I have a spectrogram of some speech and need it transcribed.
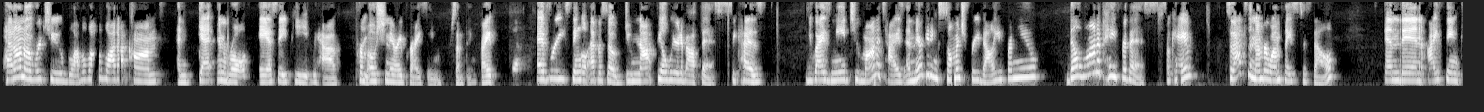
Head on over to blah blah blah blah blah.com and get enrolled ASAP. We have promotionary pricing or something, right? Every single episode, do not feel weird about this because you guys need to monetize and they're getting so much free value from you. They'll want to pay for this. Okay. So that's the number one place to sell. And then I think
